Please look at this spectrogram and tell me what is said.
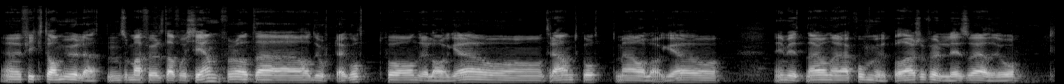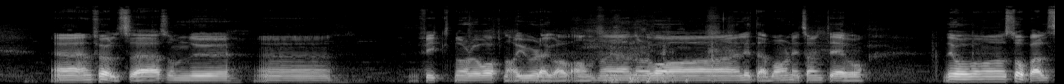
eh, fikk da muligheten som jeg følte jeg fortjente, for at jeg hadde gjort det godt på andre laget og trent godt med A-laget. og den biten der, og når jeg kom ut på det her, selvfølgelig, så er det jo eh, en følelse som du eh, fikk når du åpna julegavene eh, når du var lite barn. ikke sant? Det er jo det er jo ståpels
